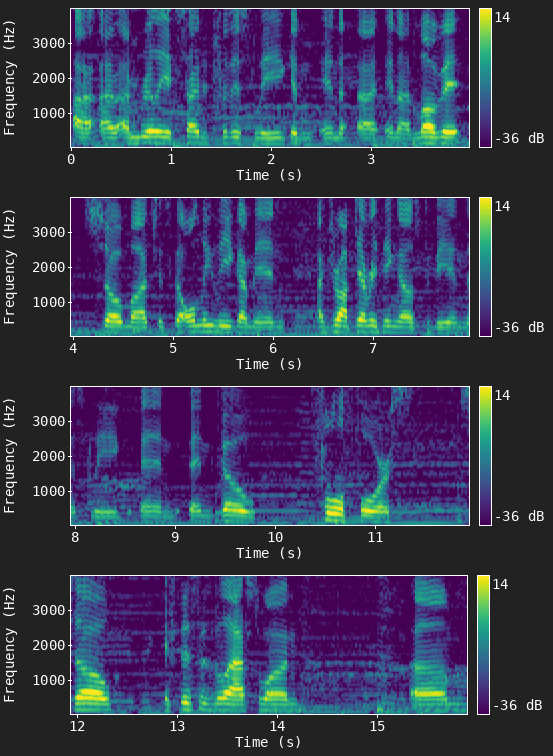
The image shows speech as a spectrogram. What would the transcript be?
I, am really excited for this league, and and uh, and I love it so much. It's the only league I'm in. I dropped everything else to be in this league and and go full force. So, if this is the last one, um,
